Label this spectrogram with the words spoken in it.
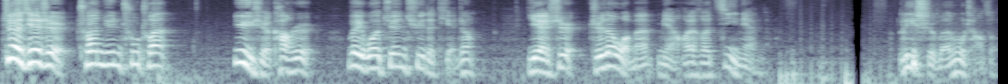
这些是川军出川，浴血抗日。为国捐躯的铁证，也是值得我们缅怀和纪念的历史文物场所。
